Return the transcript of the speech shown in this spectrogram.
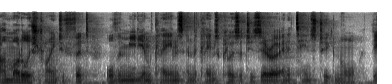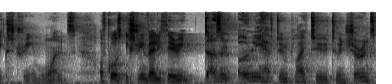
our model is trying to fit all the medium claims and the claims closer to zero and it tends to ignore the extreme ones. Of course, extreme value theory doesn't only have to imply to, to insurance.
